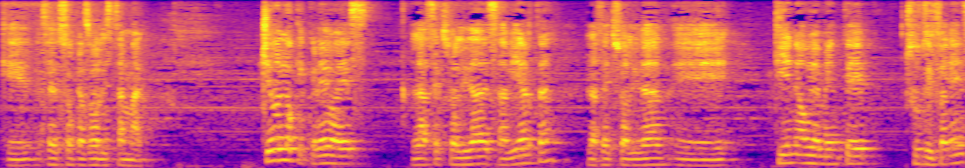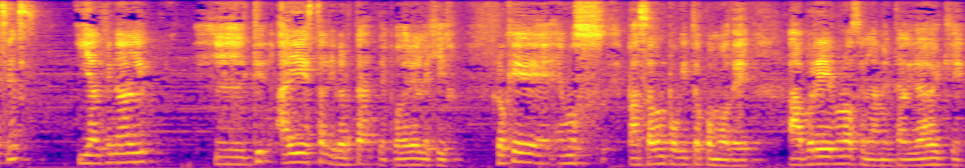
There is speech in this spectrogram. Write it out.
que el sexo casual está mal. Yo lo que creo es la sexualidad es abierta, la sexualidad eh, tiene obviamente sus diferencias y al final hay esta libertad de poder elegir. Creo que hemos pasado un poquito como de abrirnos en la mentalidad de que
